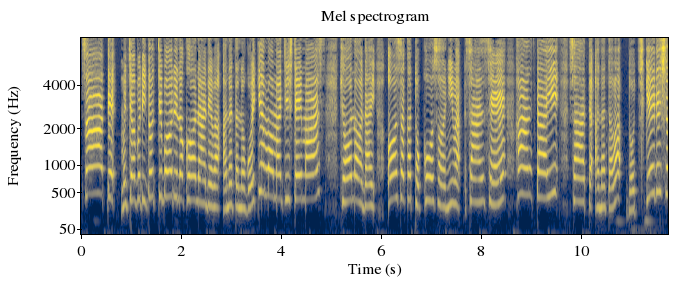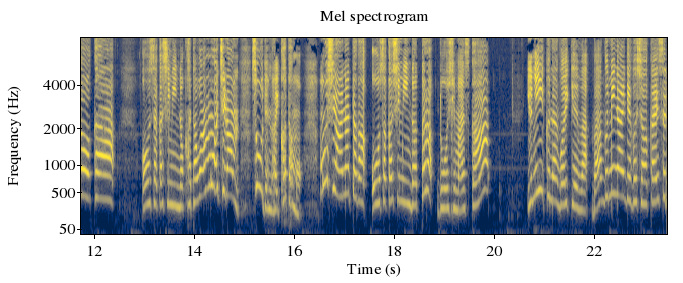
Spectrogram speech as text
さーて、無茶ぶりドッジボールのコーナーではあなたのご意見もお待ちしています。今日のお題、大阪都構想には賛成、反対。さーて、あなたはどっち系でしょうか大阪市民の方はもちろん、そうでない方も。もしあなたが大阪市民だったらどうしますか？ユニークなご意見は番組内でご紹介する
